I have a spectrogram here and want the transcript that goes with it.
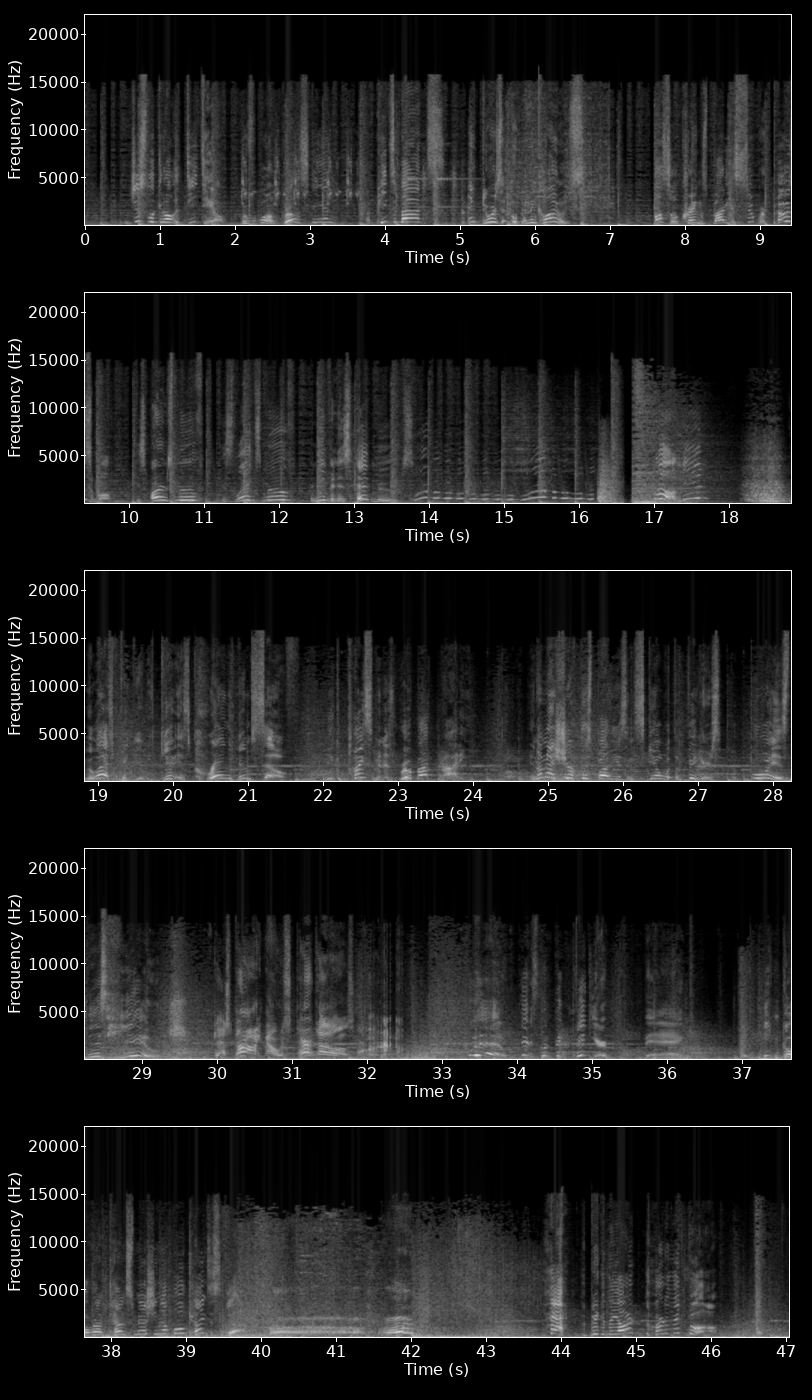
Just look at all the detail. Movable umbrella stand, a pizza box, and doors that open and close. Also, Krang's body is superposable. His arms move, his legs move, and even his head moves. Oh man! And the last figure we get is Krang himself. And you can place him in his robot body. And I'm not sure if this body is in scale with the figures, but boy is this huge! Destroy those turtles! Whoa! That is one big figure! Big. He can go around town smashing up all kinds of stuff. Ha! The bigger they are, the harder they fall.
